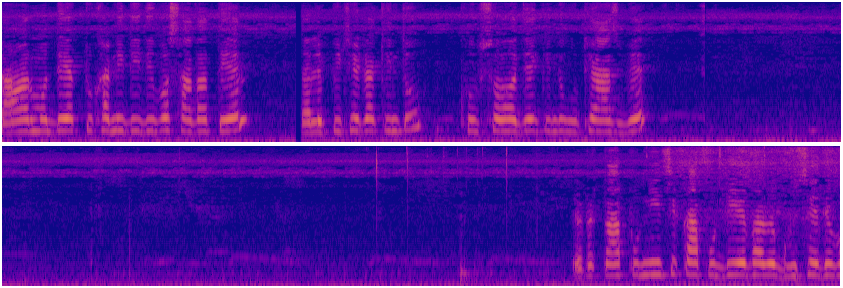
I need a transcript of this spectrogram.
তাওয়ার মধ্যে একটুখানি দিয়ে দিব সাদা তেল, তাহলে পিঠেটা কিন্তু খুব সহজে কিন্তু উঠে আসবে একটা কাপড় নিয়েছি, কাপড় দিয়ে এভাবে ঘুষে দেব।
